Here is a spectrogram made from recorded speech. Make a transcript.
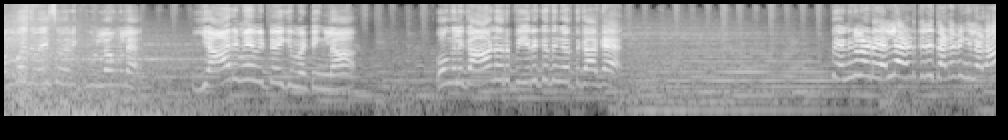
ஐம்பது வயசு வரைக்கும் உள்ளவங்கள யாருமே விட்டு வைக்க மாட்டீங்களா? உங்களுக்கு ஆணுறுப்பு இருக்குதுங்கிறதுக்காக. பெண்களோட எல்லா இடத்துலயும் தடவீங்களாடா?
